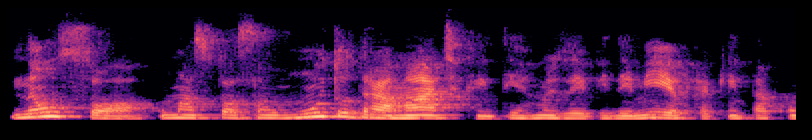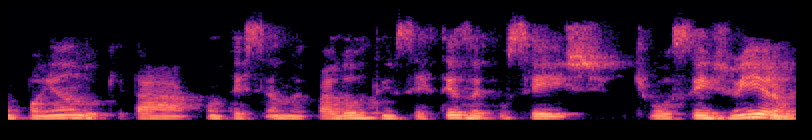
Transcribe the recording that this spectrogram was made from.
não só uma situação muito dramática em termos da epidemia, para quem está acompanhando o que está acontecendo no Equador, tenho certeza que vocês, que vocês viram,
